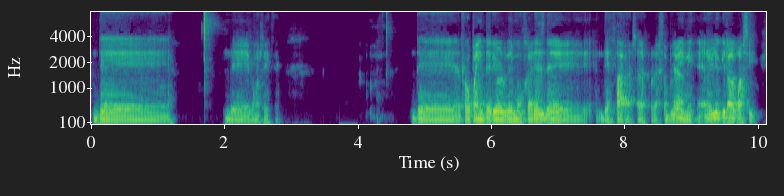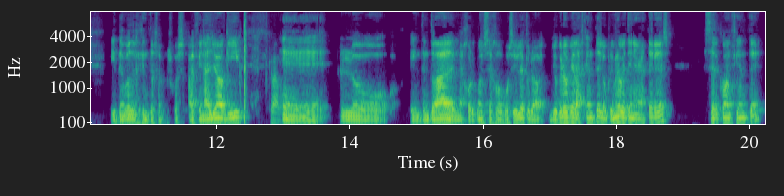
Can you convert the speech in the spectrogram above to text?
de, de ¿cómo se dice? De ropa interior de mujeres de, de Zara, ¿sabes? Por ejemplo, y me dice, no, yo quiero algo así y tengo 300 euros. Pues al final yo aquí eh, lo intento dar el mejor consejo posible, pero yo creo que la gente lo primero que tiene que hacer es ser consciente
